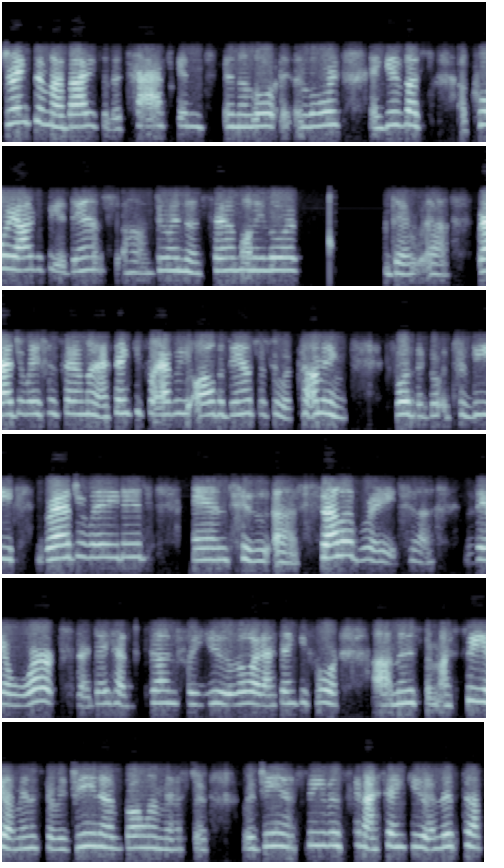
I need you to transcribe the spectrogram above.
Strengthen my body for the task in, in the Lord, Lord, and give us a choreography, a dance uh, during the ceremony, Lord, the uh, graduation ceremony. I thank you for every all the dancers who are coming for the to be graduated and to uh, celebrate uh, their works that they have done for you, Lord. I thank you for uh, Minister Marcia, Minister Regina Bowen, Minister Regina Stevenson. I thank you and lift up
